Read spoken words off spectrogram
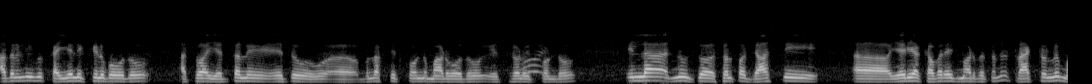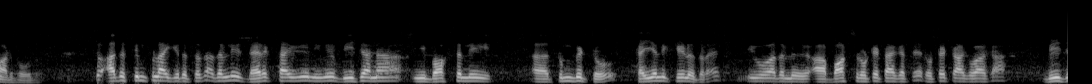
ಅದರಲ್ಲಿ ನೀವು ಕೈಯಲ್ಲಿ ಕೀಳ್ಬೋದು ಅಥವಾ ಎತ್ತಲ್ಲಿ ಎತ್ತು ಬುಲಕ್ಸ್ ಇಟ್ಕೊಂಡು ಮಾಡ್ಬೋದು, ಎತ್ತುಗಳು ಇಟ್ಕೊಂಡು. ಇಲ್ಲ ನೀವು ಸ್ವಲ್ಪ ಜಾಸ್ತಿ ಏರಿಯಾ ಕವರೇಜ್ ಮಾಡಬೇಕಂದ್ರೆ ಟ್ರ್ಯಾಕ್ಟರ್ಲು ಮಾಡ್ಬೋದು. ಸೊ ಅದು ಸಿಂಪಲ್ ಆಗಿರುತ್ತದೆ. ಅದರಲ್ಲಿ ಡೈರೆಕ್ಟಾಗಿ ನೀವು ಬೀಜನ ಈ ಬಾಕ್ಸಲ್ಲಿ ತುಂಬಿಟ್ಟು ಕೈಯಲ್ಲಿ ಕೀಳಿದ್ರೆ ನೀವು ಅದರಲ್ಲಿ, ಆ ಬಾಕ್ಸ್ ರೊಟೇಟ್ ಆಗುತ್ತೆ. ರೊಟೇಟ್ ಆಗುವಾಗ ಬೀಜ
